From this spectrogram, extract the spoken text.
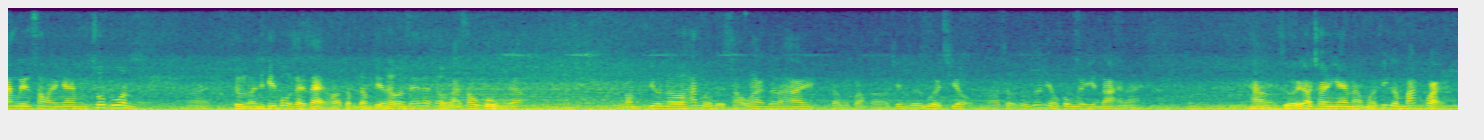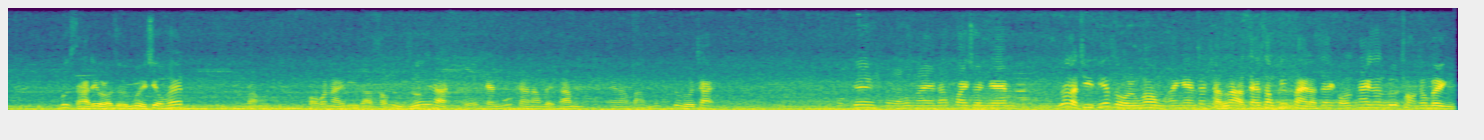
đăng lên xong anh em chốt luôn. Đấy. thường là những cái bộ rẻ rẻ hoặc tầm tầm tiền hơn sẽ ở lại sau cùng đấy ạ. Con Pioneer HM76 này rất là hay tầm khoảng uh, trên dưới 10 triệu mà sở hữu rất nhiều công nghệ hiện đại này. Hàng ở dưới là cho anh em nào mới thích âm bát khỏe mức giá đều là dưới 10 triệu hết. Và có con này thì là 6 triệu rưỡi này của Kenwood K575 em đang bán tương đối chạy. Ok vậy là hôm nay em đã quay cho anh em rất là chi tiết rồi đúng không? Anh em chắc chắn là xem xong clip này là sẽ có ngay lựa chọn cho mình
